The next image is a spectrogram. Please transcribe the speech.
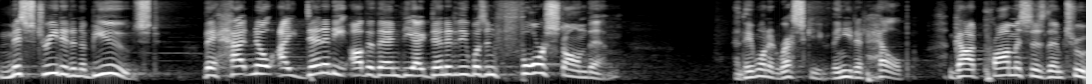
mistreated and abused. They had no identity other than the identity that was enforced on them. And they wanted rescue, they needed help. God promises them to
